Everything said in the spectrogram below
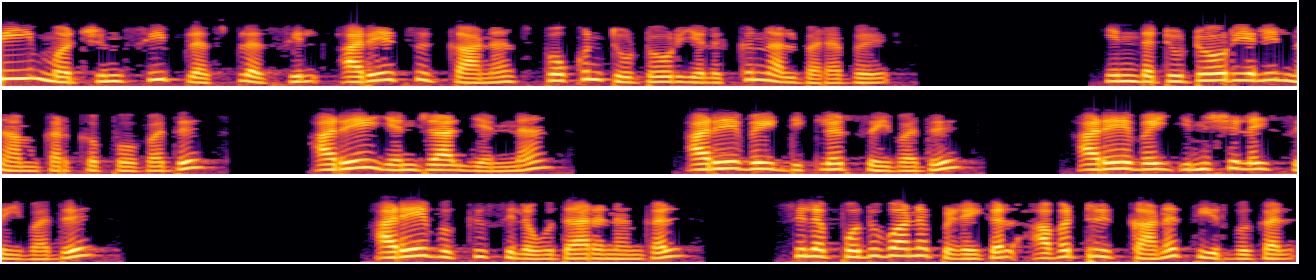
சி மற்றும் C ல் Arraysக்கான ஸ்போக்கன் டியூட்டோரியலுக்கு நல்வரவு. இந்த டியூட்டோரியலில் நாம் கற்கப் போவது அரே என்றால் என்ன? அரே ஐ டிக்ளேர் செய்வது அரே ஐ இனிஷியலைஸ் செய்வது. அரே க்கு சில உதாரணங்கள் சில பொதுவான பிழைகள் அவற்றிற்கான தீர்வுகள்.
